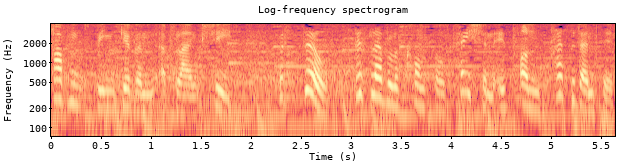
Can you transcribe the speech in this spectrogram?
haven't been given a blank sheet, but still, this level of consultation is unprecedented.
